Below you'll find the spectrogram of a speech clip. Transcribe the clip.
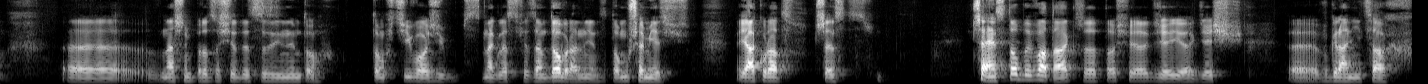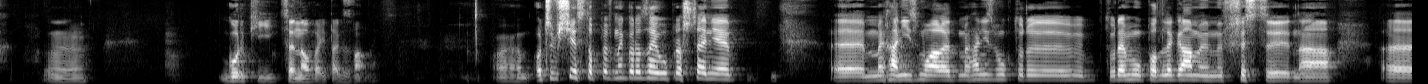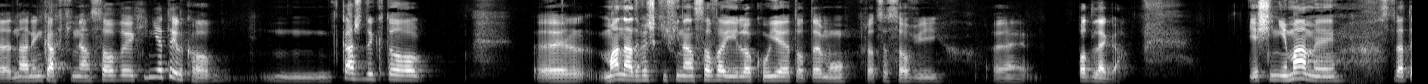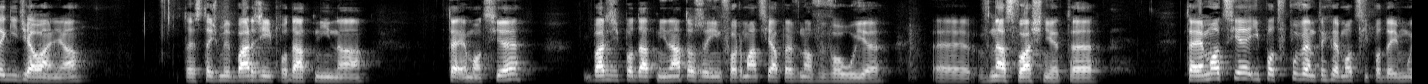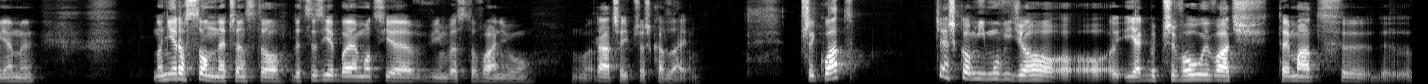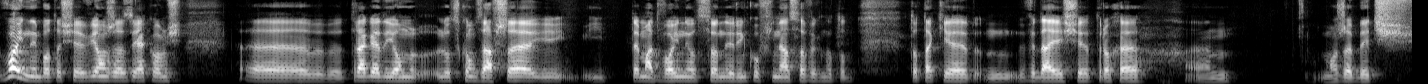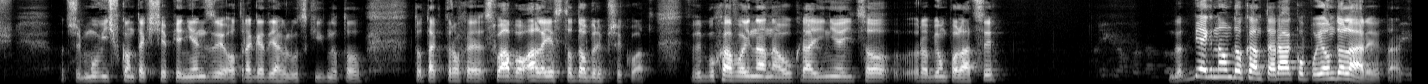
w naszym procesie decyzyjnym to tą chciwość, nagle stwierdzam, dobra, nie, to muszę mieć. Ja akurat często, często bywa tak, że to się dzieje gdzieś e, w granicach e, górki cenowej tak zwanej. Oczywiście jest to pewnego rodzaju uproszczenie mechanizmu, ale mechanizmu, który, któremu podlegamy my wszyscy na, na rynkach finansowych i nie tylko. Każdy, kto e, ma nadwyżki finansowe i lokuje, to temu procesowi e, podlega. Jeśli nie mamy strategii działania, to jesteśmy bardziej podatni na te emocje, bardziej podatni na to, że informacja pewno wywołuje e, w nas właśnie te, te emocje i pod wpływem tych emocji podejmujemy no nierozsądne często decyzje, bo emocje w inwestowaniu raczej przeszkadzają. Przykład. Ciężko mi mówić o, o jakby przywoływać temat y, wojny, bo to się wiąże z jakąś e, tragedią ludzką zawsze i, i, temat wojny od strony rynków finansowych, no to, to takie mm, wydaje się trochę może być znaczy, mówić w kontekście pieniędzy o tragediach ludzkich, no to, to tak trochę słabo, ale jest to dobry przykład. Wybucha wojna na Ukrainie i co robią Polacy? Biegną do kantara, kupują dolary. Tak.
